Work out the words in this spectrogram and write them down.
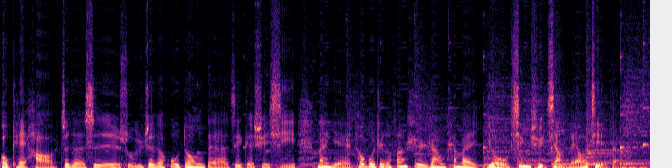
OK，好，这个是属于这个互动的这个学习，那也透过这个方式让他们有兴趣想了解的。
